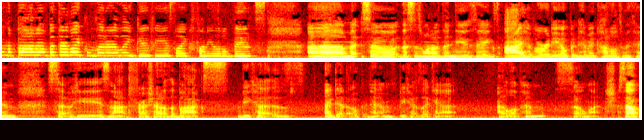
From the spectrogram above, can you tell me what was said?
on the bottom, but they're like literally Goofy's like funny little boots. Um, so this is one of the new things. I have already opened him and cuddled with him, so he's not fresh out of the box because I did open him because I can't. I love him so much. So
